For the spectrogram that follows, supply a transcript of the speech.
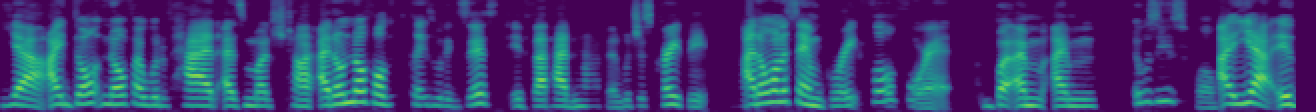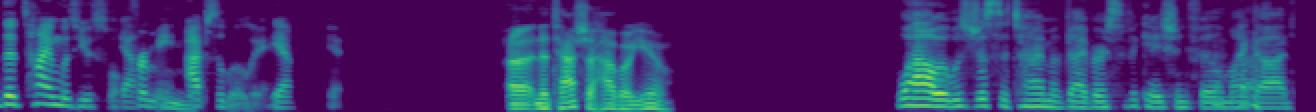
yeah, I don't know if I would have had as much time. I don't know if all these plays would exist if that hadn't happened, which is crazy. I don't want to say I'm grateful for it, but I'm, I'm, It was useful. I, yeah, it, the time was useful Yeah. for me. Mm. Absolutely. Yeah. Uh, Natasha, how about you? Wow, it was just a time of diversification, Phil. My God.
